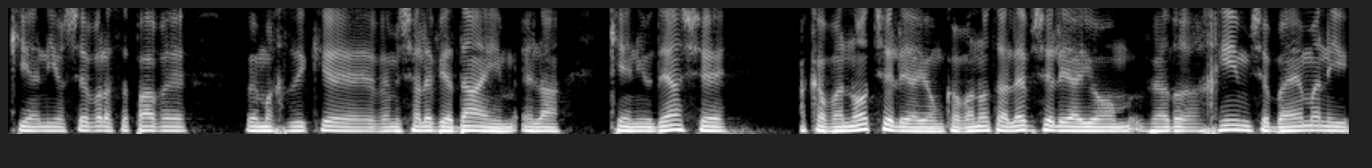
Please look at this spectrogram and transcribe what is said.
כי אני יושב על הספה ו- ומחזיק אה, ומשלב ידיים, אלא כי אני יודע שהכוונות שלי היום, כוונות הלב שלי היום, והדרכים שבהם אני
